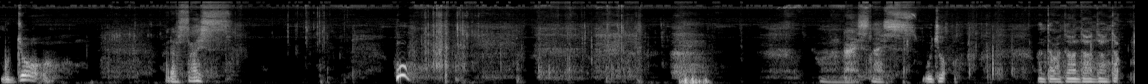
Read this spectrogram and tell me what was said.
Bujo. Ada size. Huh. Nice nice. Bujo. Mantap mantap mantap, mantap.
